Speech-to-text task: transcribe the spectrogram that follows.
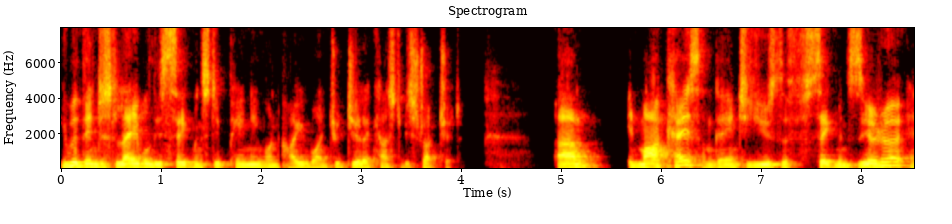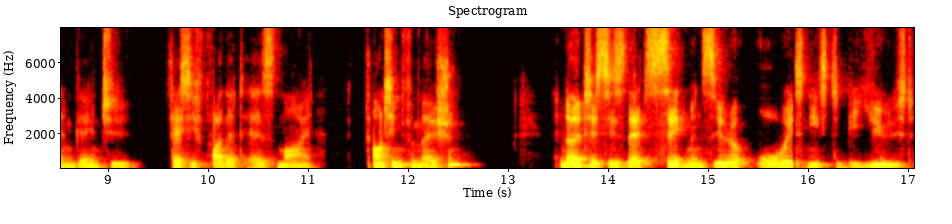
you would then just label these segments depending on how you want your GL accounts to be structured. Um, in my case, I'm going to use the segment 0 and going to classify that as my account information. And notice is that segment 0 always needs to be used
